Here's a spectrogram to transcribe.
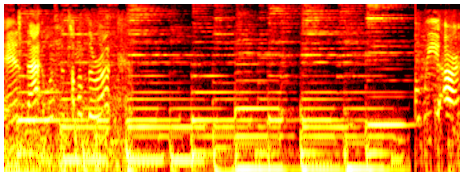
And that was the top of the rock. We are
